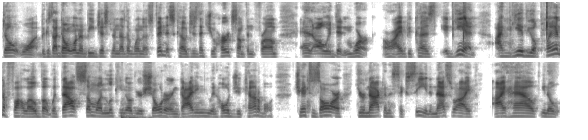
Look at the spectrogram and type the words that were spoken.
don't want because i don't want to be just another one of those fitness coaches that you heard something from and oh it didn't work all right? Because again i can give you a plan to follow but without someone looking over your shoulder and guiding you and hold you accountable chances are you're not going to succeed. And that's why i have you know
